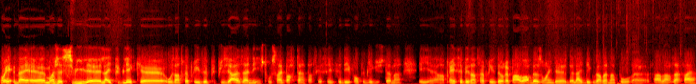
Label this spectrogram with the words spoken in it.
Oui, ben euh, moi je suis l'aide publique euh, aux entreprises depuis plusieurs années. Je trouve ça important parce que c'est des fonds publics justement. Et en principe, les entreprises ne devraient pas avoir besoin de, de l'aide des gouvernements pour faire leurs affaires.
